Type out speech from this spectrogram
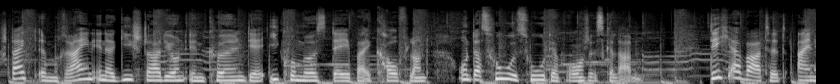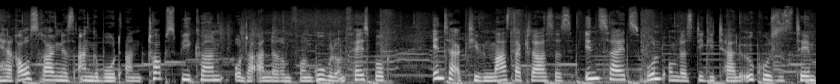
steigt im Rhein-Energiestadion in Köln der E-Commerce Day bei Kaufland und das Who is Who der Branche ist geladen. Dich erwartet ein herausragendes Angebot an Top-Speakern, unter anderem von Google und Facebook, interaktiven Masterclasses, Insights rund um das digitale Ökosystem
